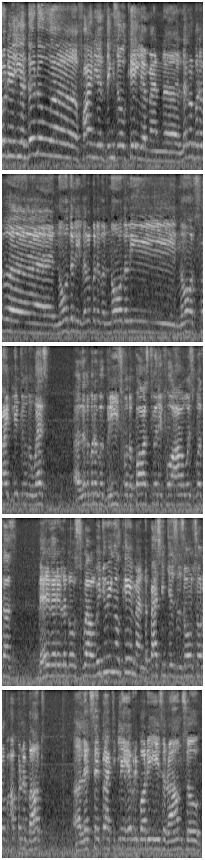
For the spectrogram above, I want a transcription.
Hello there. Don't know, uh, fine. Things okay, yeah, man. A uh, little bit of a northerly, little bit of a northerly, north slightly to the west. A little bit of a breeze for the past 24 hours with us. Very, very little swell. We're doing okay, man. The passengers is all sort of up and about. Uh, let's say practically everybody is around. So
